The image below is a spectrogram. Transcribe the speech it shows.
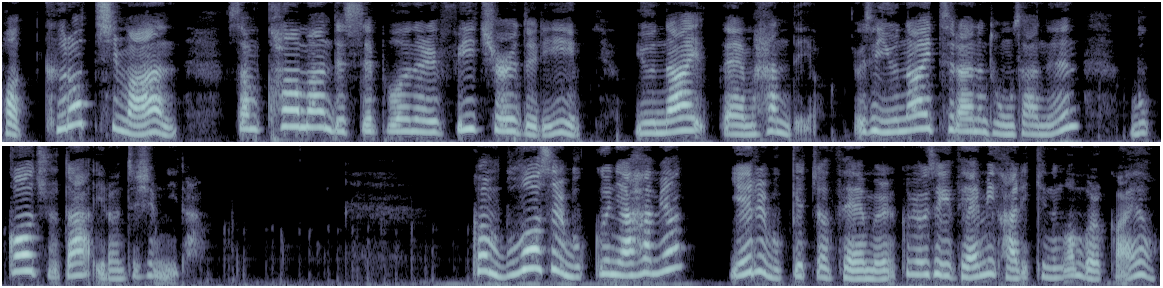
But 그렇지만 some common disciplinary feature들이 unite them 한대요. 여기서 unite라는 동사는 묶어주다 이런 뜻입니다. 그럼 무엇을 묶으냐 하면 얘를 묶겠죠, them을. 그럼 여기서 이 them이 가리키는 건 뭘까요?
